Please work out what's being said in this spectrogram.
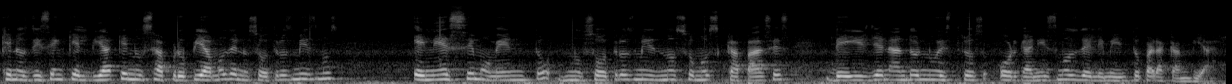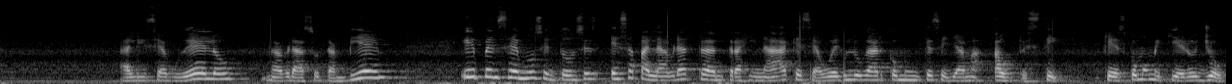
que nos dicen que el día que nos apropiamos de nosotros mismos, en ese momento nosotros mismos somos capaces de ir llenando nuestros organismos de elemento para cambiar. Alicia Gudelo, un abrazo también. Y pensemos entonces esa palabra tan trajinada que se ha vuelto un lugar común que se llama autoestima, que es como me quiero yo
